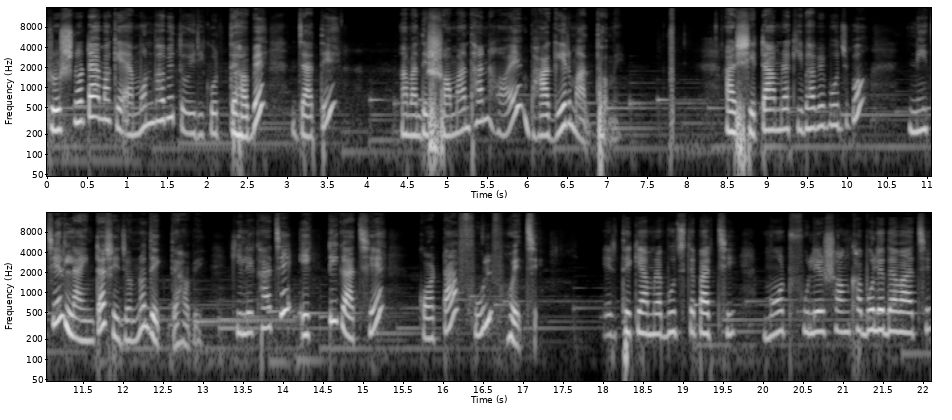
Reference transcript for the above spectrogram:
প্রশ্নটা আমাকে এমনভাবে তৈরি করতে হবে যাতে আমাদের সমাধান হয় ভাগের মাধ্যমে। আর সেটা আমরা কীভাবে বুঝব? নিচের লাইনটা সেজন্য দেখতে হবে। কি লেখা আছে? একটি গাছে কটা ফুল হয়েছে? এর থেকে আমরা বুঝতে পারছি মোট ফুলের সংখ্যা বলে দেওয়া আছে।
